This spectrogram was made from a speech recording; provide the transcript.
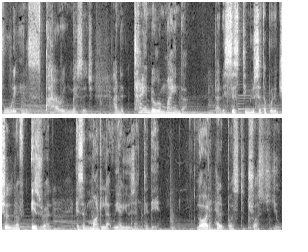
truly inspiring message and the timely reminder that the system you set up with the children of Israel is a model that we are using today. Lord, help us to trust you.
